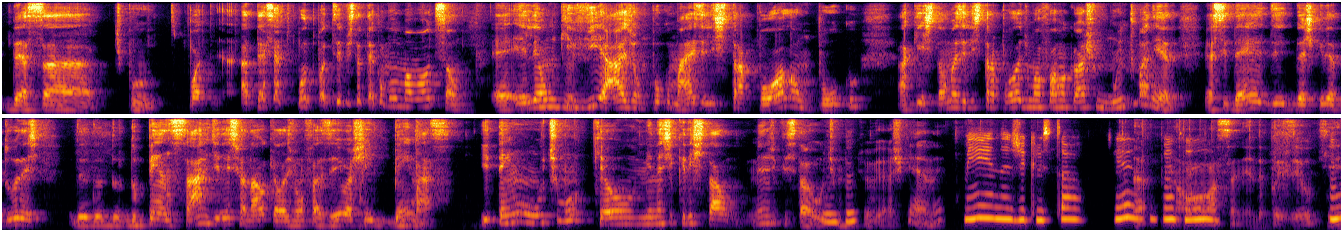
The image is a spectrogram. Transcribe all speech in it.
dessa, tipo, pode, até certo ponto pode ser visto até como uma maldição. É, ele é um que uhum. viaja um pouco mais, ele extrapola um pouco a questão, mas ele extrapola de uma forma que eu acho muito maneira. Essa ideia de, das criaturas, do, do, do, pensar direcional que elas vão fazer, eu achei bem massa. E tem um último, que é o Minas de Cristal. Minas de Cristal é o último? Uhum. Deixa eu ver, acho que é, né? Minas de Cristal. Ah, nossa, né? Depois eu que.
